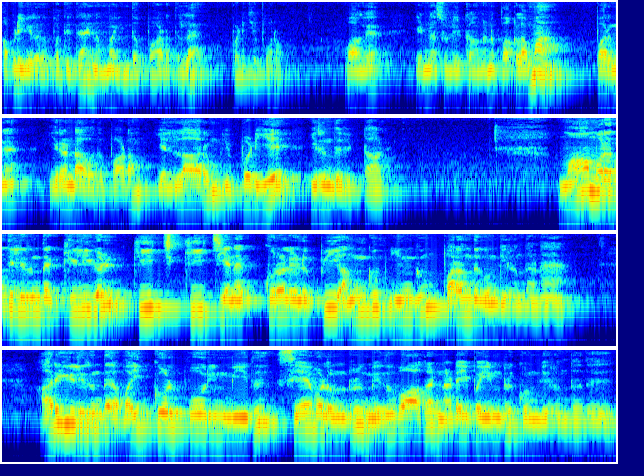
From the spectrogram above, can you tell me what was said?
அப்படிங்கிறத பற்றி தான் நம்ம இந்த பாடத்தில் படிக்க போகிறோம் வாங்க என்ன சொல்லியிருக்காங்கன்னு பார்க்கலாமா? பாருங்க இரண்டாவது பாடம் எல்லாரும் இப்படியே இருந்து விட்டால். மாமரத்தில் இருந்த கிளிகள் கீச் கீச் என குரல் எழுப்பி அங்கும் இங்கும் பறந்து கொண்டிருந்தன. அருகில் இருந்த வைக்கோல் போரின் மீது சேவலொன்று மெதுவாக நடைபயின்று கொண்டிருந்தது.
